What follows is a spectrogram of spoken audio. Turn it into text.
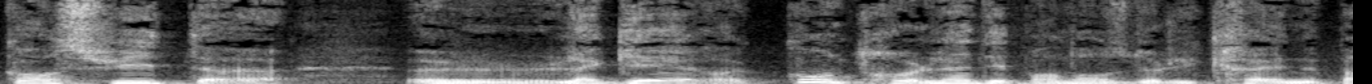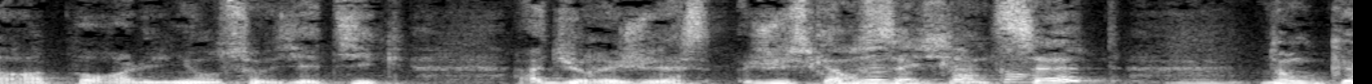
Qu'ensuite, euh, la guerre contre l'indépendance de l'Ukraine par rapport à l'Union soviétique a duré jusqu'à 1957. Donc,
